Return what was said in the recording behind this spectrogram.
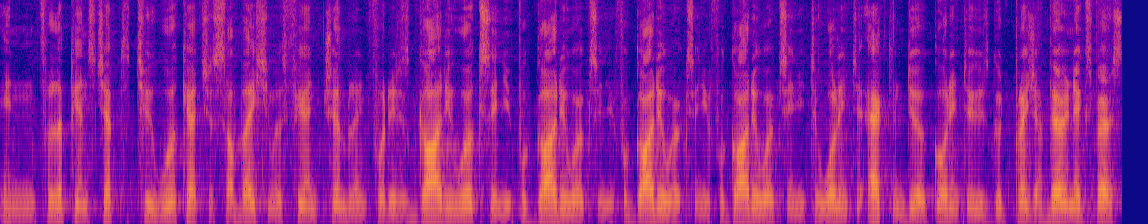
in Philippians chapter 2, work out your salvation with fear and trembling, for it is God who works in you, for God who works in you, for God who works in you, for God who works in you, to willing to act and do according to his good pleasure. Very next verse.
